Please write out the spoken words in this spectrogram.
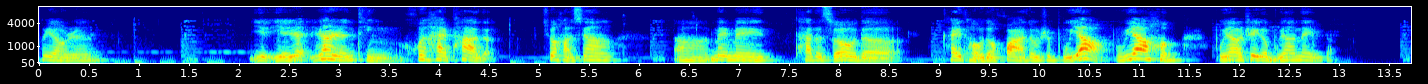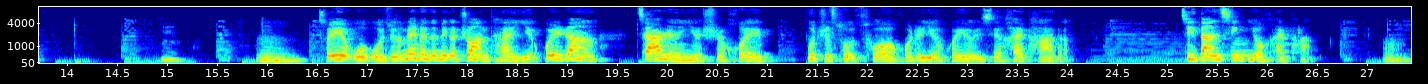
会咬人，也也让让人挺会害怕的。就好像，呃，妹妹她的所有的开头的话都是不要不要 不要这个不要那个。嗯。嗯，所以，我我觉得妹妹的那个状态也会让家人也是会不知所措，或者也会有一些害怕的，既担心又害怕。嗯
